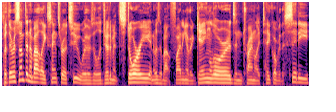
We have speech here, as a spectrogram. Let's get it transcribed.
But there was something about like Saints Row 2 where there's a legitimate story and it was about fighting other gang lords and trying to like take over the city.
